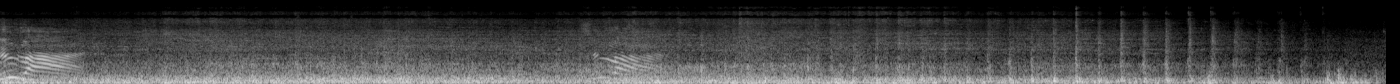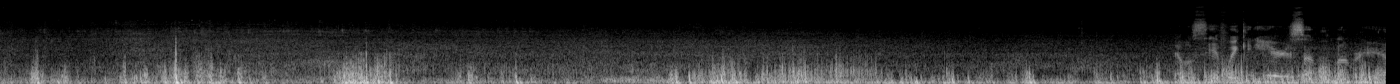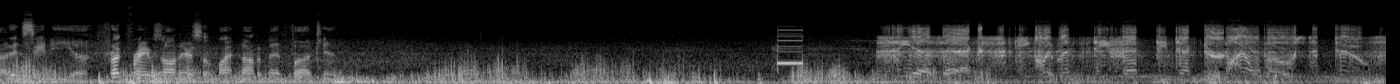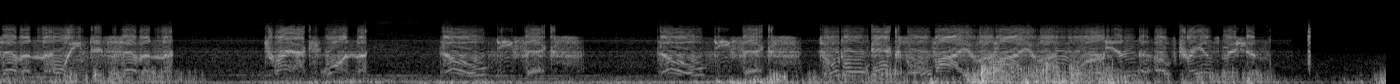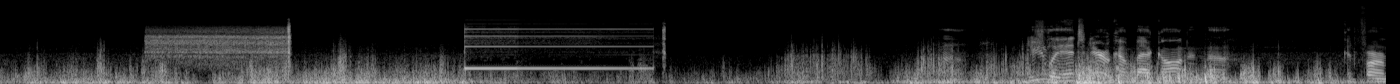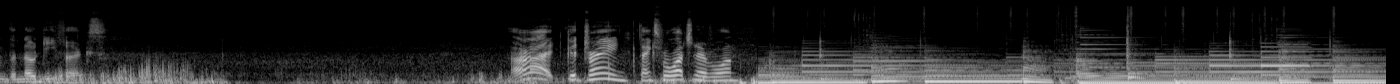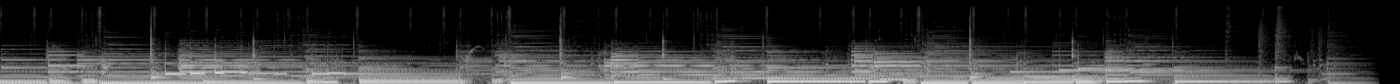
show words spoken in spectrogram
Soo Line. Soo Line. And we'll see if we can hear the symbol number here. I didn't see any uh, truck frames on there, so it might not have been 510. CSX Equipment Defect Detector Milepost 27.7 Track 1 No defects No defects Total axle 554 End of transmission Huh. Usually the engineer will come back on and uh, confirm the no defects. All right, good train. Thanks for watching, everyone.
